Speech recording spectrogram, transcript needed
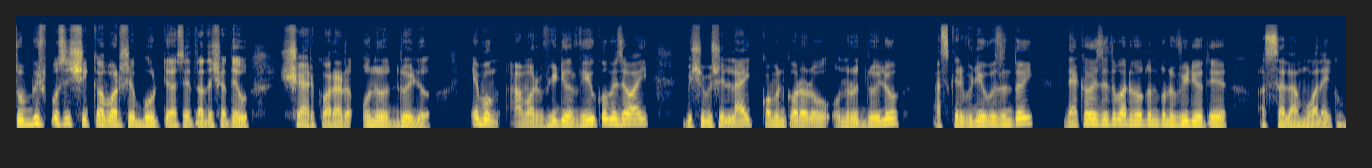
চব্বিশ পঁচিশ শিক্ষাবর্ষে ভর্তি আছে, তাদের সাথেও শেয়ার করার অনুরোধ রইল। এবং আমার ভিডিও ভিউ কমে যাওয়ায় বেশি বেশি লাইক কমেন্ট করারও অনুরোধ রইল। আজকের ভিডিও পর্যন্তই। দেখা হয়ে যেতে পারে নতুন কোনো ভিডিওতে আসসালামু আলাইকুম।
